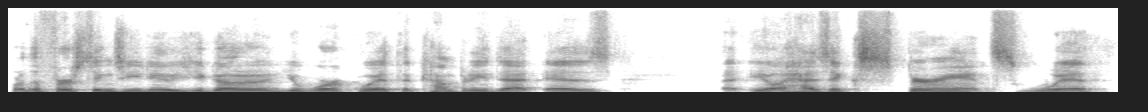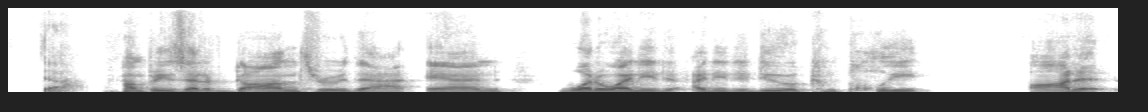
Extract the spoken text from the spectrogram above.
one of the first things you do is you go to you work with a company that is uh, you know has experience with Yeah. companies that have gone through that and what do I need I need to do a complete audit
